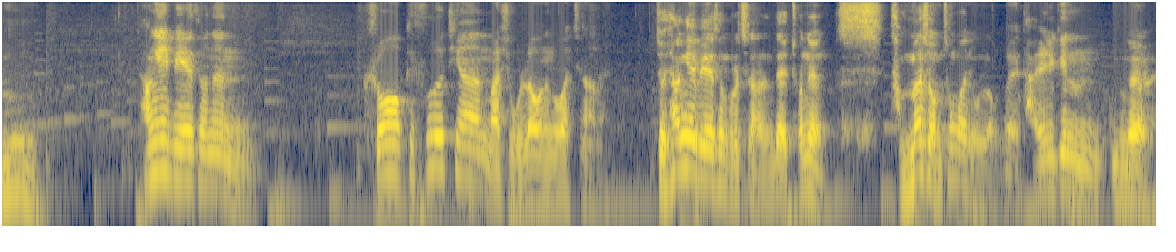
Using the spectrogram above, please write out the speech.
음, 향에 비해서는 그렇게 플루티한 맛이 올라오는 것 같진 않아요. 저 향에 비해서는 그렇진 않은데 저는 단맛이 엄청 많이 올라오고 네, 달기는 없는 네. 거예요.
